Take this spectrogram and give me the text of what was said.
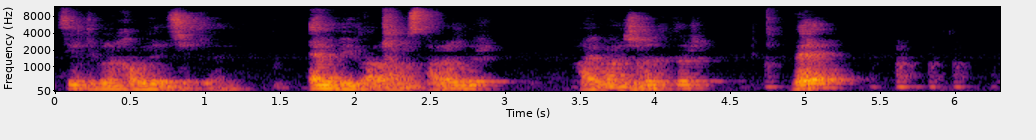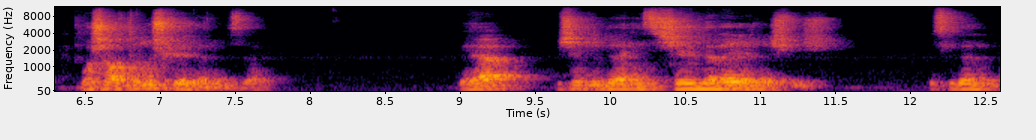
Siirt bunu kabul edecek yani. En büyük alanımız tarımdır, hayvancılıktır ve boşaltılmış köylerimizde veya bir şekilde şehirlere yerleşmiş, eskiden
